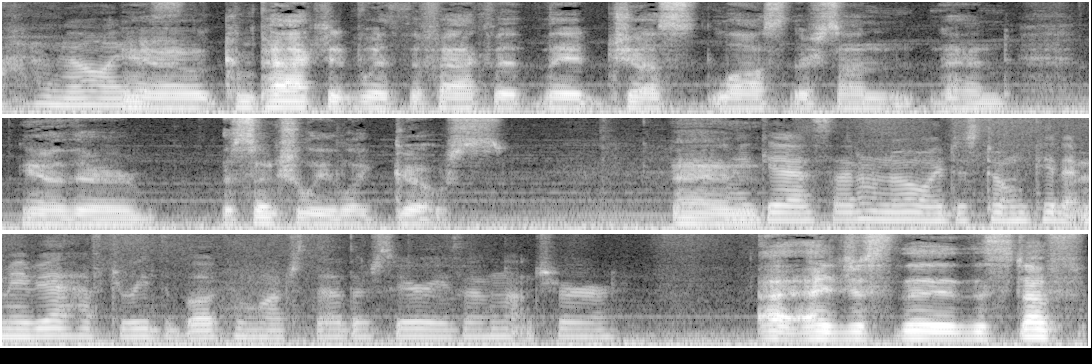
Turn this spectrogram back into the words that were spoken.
I don't know. I you just, know, compacted with the fact that they had just lost their son, and you know they're essentially like ghosts. I guess I don't know. I just don't get it. Maybe I have to read the book and watch the other series. I'm not sure. I, I just the the stuff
